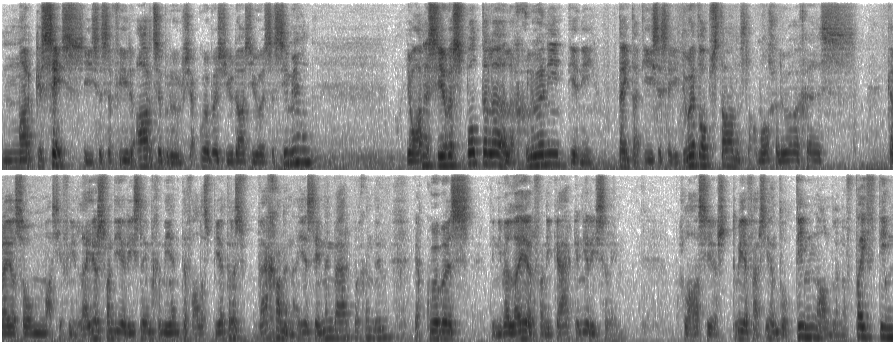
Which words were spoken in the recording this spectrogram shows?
Markus 6, Jesus se vier aardse broers, Jakobus, Judas, Josef, Simeon. Johannes 7 spot hulle, hulle glo nie teen die tyd dat Jesus uit die dood opstaan, as hulle almal gelowiges kry ons hom as jy van die leiers van die Jerusalem gemeente val as Petrus weggaan en eie sendingwerk begin doen. Jakobus, die nuwe leier van die kerk in Jerusalem. Galasiërs 2 vers 1 tot 10, Handelinge 15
